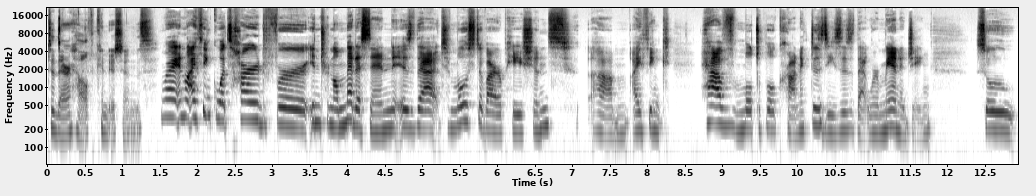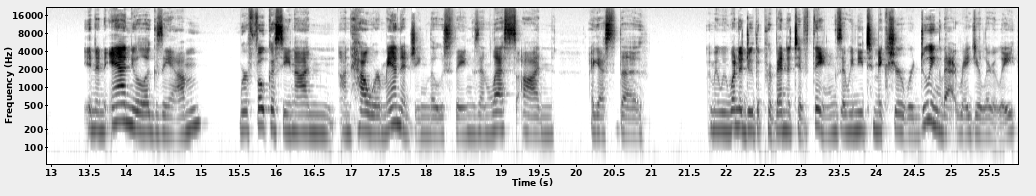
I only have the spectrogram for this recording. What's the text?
to their health conditions. Right, and I think what's hard for internal medicine is that most of our patients, um, I think, have multiple chronic diseases that we're managing. So, in an annual exam, we're focusing on on how we're managing those things and less on, I guess, the. I mean, we want to do the preventative things, and we need to make sure we're doing that regularly.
